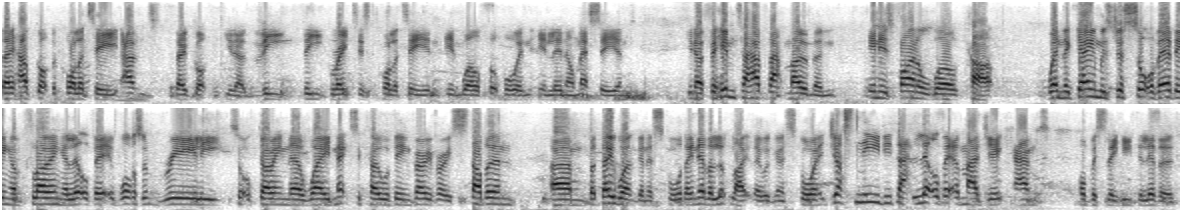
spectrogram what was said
they have got the quality, and they've got you know the the greatest quality in, in world football in, in Lionel Messi, and you know for him to have that moment in his final World Cup when the game was just sort of ebbing and flowing a little bit, it wasn't really sort of going their way. Mexico were being very very stubborn. Um, but they weren't going to score. They never looked like they were going to score, and it just needed that little bit of magic. And obviously, he delivered.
